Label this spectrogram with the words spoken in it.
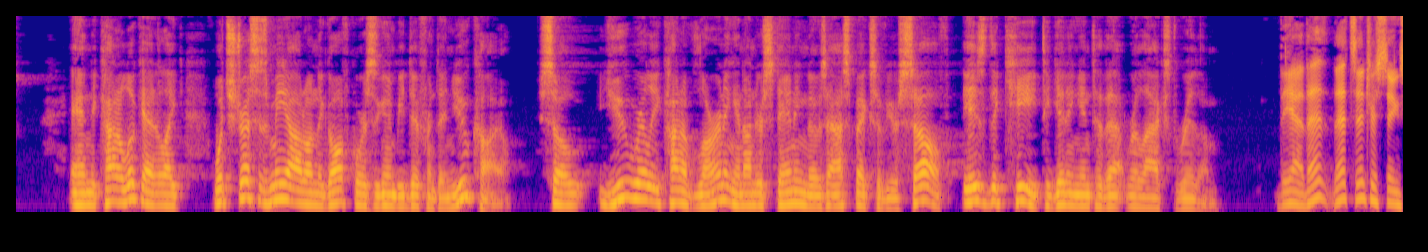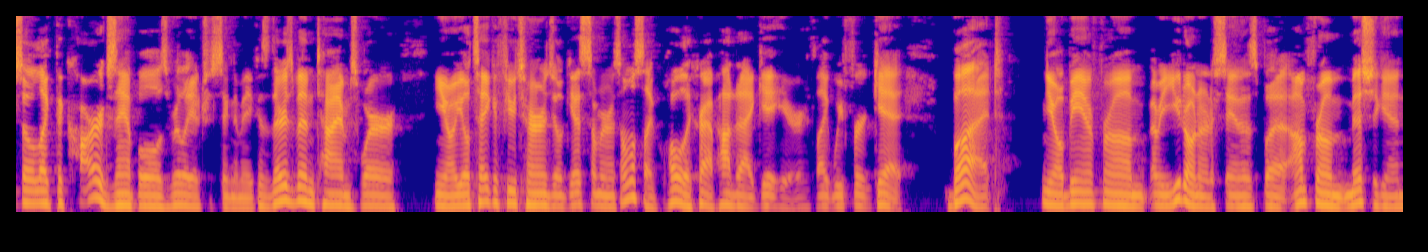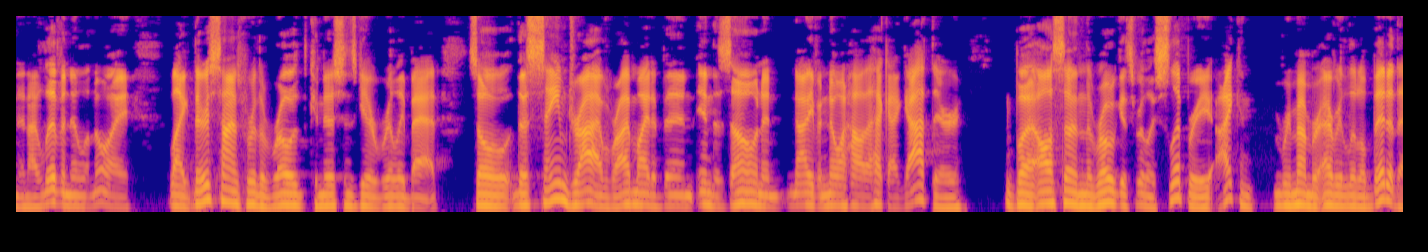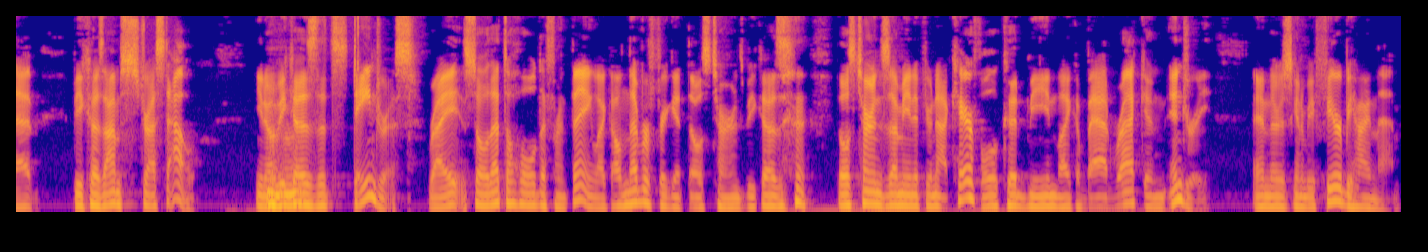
And to kind of look at it like what stresses me out on the golf course is going to be different than you, Kyle. So you really kind of learning and understanding those aspects of yourself is the key to getting into that relaxed rhythm. Yeah, that that's interesting. So like the car example is really interesting to me because there's been times where you know you'll take a few turns, you'll get somewhere. It's almost like holy crap, how did I get here? Like we forget. But you know, being from I mean, you don't understand this, but I'm from Michigan and I live in Illinois. Like there's times where the road conditions get really bad. So the same drive where I might have been in the zone and not even knowing how the heck I got there, but all of a sudden the road gets really slippery. I can remember every little bit of that because I'm stressed out, you know, mm-hmm. because it's dangerous, right? So that's a whole different thing. Like I'll never forget those turns because those turns, I mean, if you're not careful, could mean like a bad wreck and injury. And there's going to be fear behind that.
